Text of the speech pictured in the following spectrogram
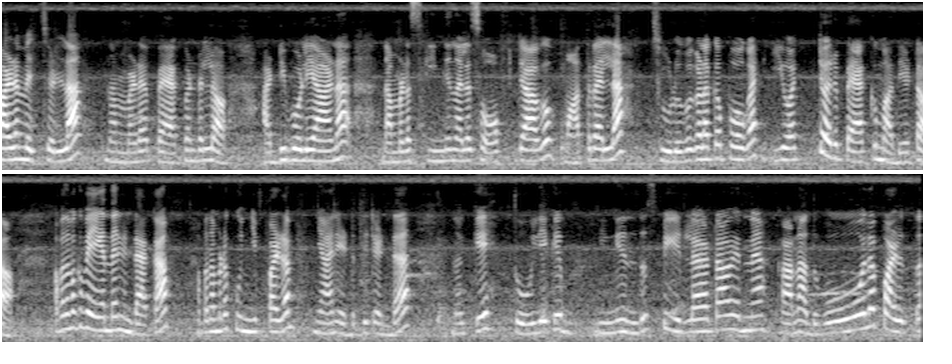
പഴം വെച്ചുള്ള നമ്മുടെ പാക്ക് ഉണ്ടല്ലോ. അടിപൊളിയാണ്. നമ്മുടെ സ്കിന്ന് നല്ല സോഫ്റ്റ് ആകും. മാത്രമല്ല ചുളിവുകളൊക്കെ പോകാൻ ഈ ഒറ്റ ഒരു പാക്ക് മതി കേട്ടോ. അപ്പോൾ നമുക്ക് വേഗം തന്നെ ഉണ്ടാക്കാം. അപ്പോൾ നമ്മുടെ കുഞ്ഞിപ്പഴം ഞാൻ എടുത്തിട്ടുണ്ട്. നോക്കിയേ തോലിയൊക്കെ ഇങ്ങനെ എന്ത് സ്പീഡിലാട്ടോ വരുന്നത് കാരണം അതുപോലെ പഴുത്ത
